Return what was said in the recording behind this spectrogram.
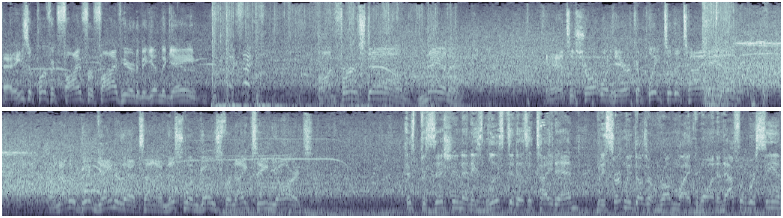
And he's a perfect 5 for 5 here to begin the game. On first down, Manning. It's a short one here, complete to the tight end. Another big gainer that time. This one goes for 19 yards his position, and he's listed as a tight end, but he certainly doesn't run like one, and that's what we're seeing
